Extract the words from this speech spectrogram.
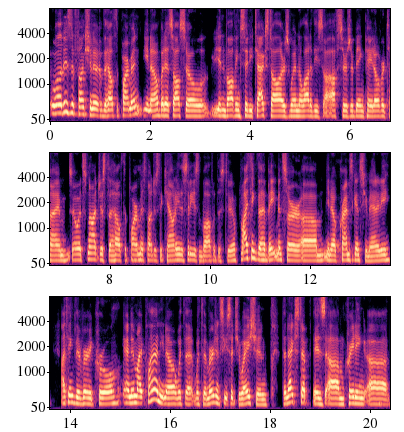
Well, it is a function of the health department, you know, but it's also involving city tax dollars when a lot of these officers are being paid overtime. So it's not just the health department, it's not just the county. The city is involved with this too. I think the abatements are, um, you know, crimes against humanity. I think they're very cruel. And in my plan, you know, with the with the emergency situation, the next step is um, creating. Uh,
